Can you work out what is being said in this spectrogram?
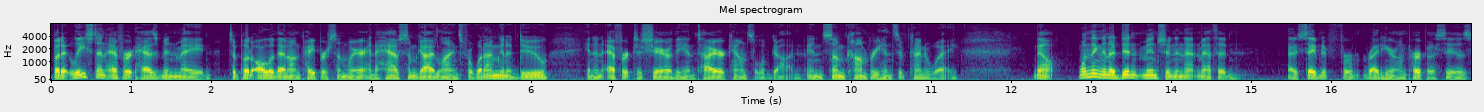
but at least an effort has been made to put all of that on paper somewhere and to have some guidelines for what I'm going to do in an effort to share the entire counsel of God in some comprehensive kind of way. Now, one thing that I didn't mention in that method I saved it for right here on purpose is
